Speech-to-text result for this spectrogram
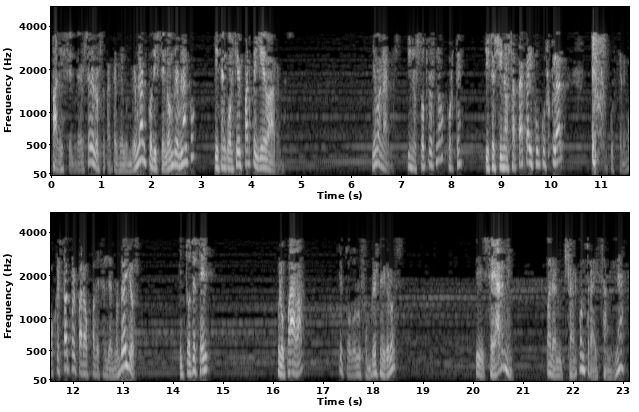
para defenderse de los ataques del hombre blanco. Dice, el hombre blanco, dice, en cualquier parte lleva armas. Llevan armas. Y nosotros no, ¿por qué? Dice, si nos ataca el Ku Klux pues tenemos que estar preparados para defendernos de ellos. Entonces él propaga que todos los hombres negros eh, se armen para luchar contra esa amenaza.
